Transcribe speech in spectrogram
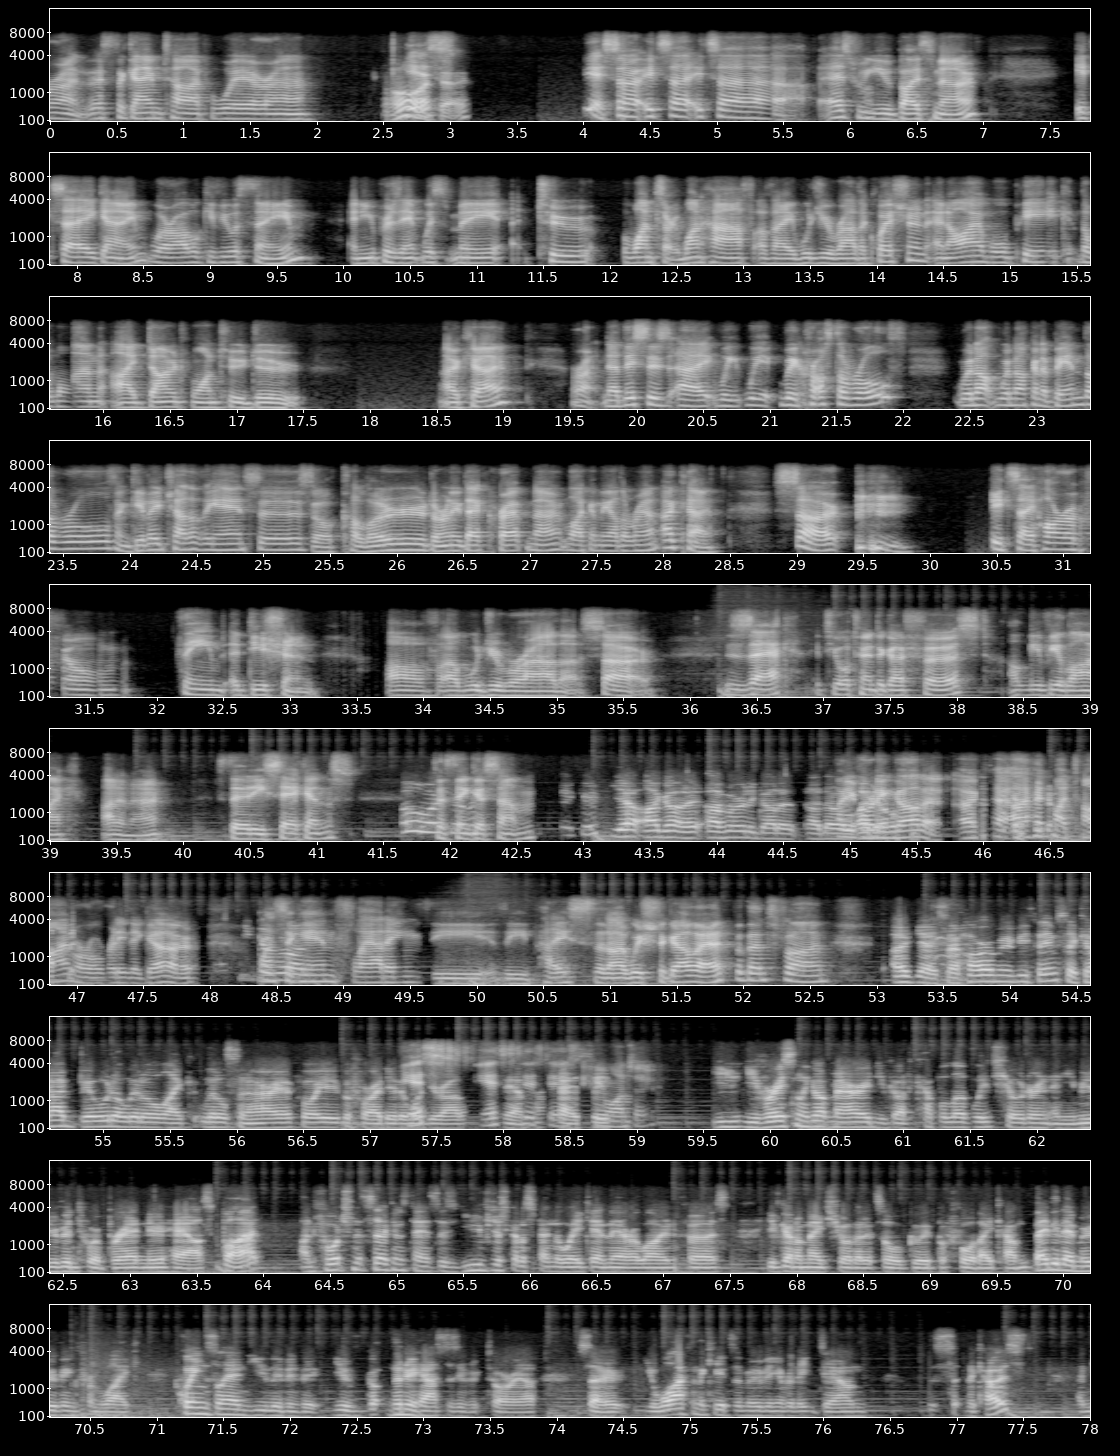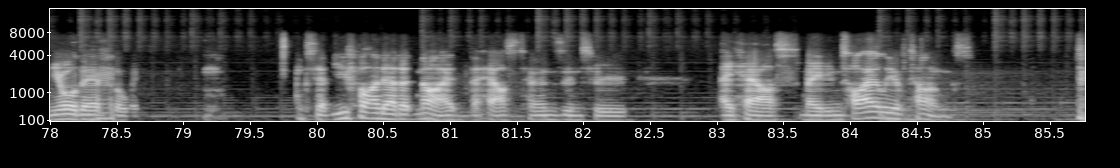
Right, that's the game type where. Uh, Oh, Yes. okay. yeah, so it's a, it's a, as you both know, it's a game where I will give you a theme and you present with me two, one, sorry, one half of a would you rather question, and I will pick the one I don't want to do. Okay, right. Now this is a we we we cross the rules. We're not we're not going to bend the rules and give each other the answers or collude or any of that crap. No, like in the other round. Okay, so it's a horror film themed edition of uh, Would You Rather. So, Zac, it's your turn to go first. I'll give you like, I don't know, 30 seconds Oh to think of something. Yeah, I got it. I've already got it. I know. Oh, you've I already got it. Okay, I had my timer all ready to go. Once on. again, flouting the the pace that I wish to go at, but that's fine. Okay, so horror movie theme. So can I build a little like little scenario for you before I do the yes, would you rather? yes, Yeah, yes, okay, yes, if you want to. You, you've recently got married. You've got a couple lovely children, and you move into a brand new house. But unfortunate circumstances, you've just got to spend the weekend there alone first. You've got to make sure that it's all good before they come. Maybe they're moving from like Queensland. You live in Vic. You've got the new house is in Victoria. So your wife and the kids are moving everything down the coast, and you're there mm-hmm. for the week. Except you find out at night the house turns into a house made entirely of tongues.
